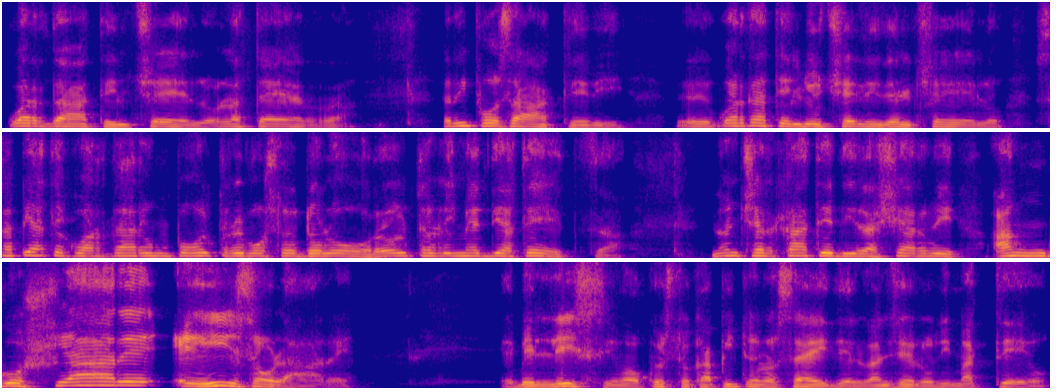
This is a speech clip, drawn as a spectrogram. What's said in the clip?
guardate il cielo, la terra, riposatevi, eh, guardate gli uccelli del cielo, sappiate guardare un po' oltre il vostro dolore, oltre l'immediatezza. Non cercate di lasciarvi angosciare e isolare. È bellissimo questo capitolo 6 del Vangelo di Matteo,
